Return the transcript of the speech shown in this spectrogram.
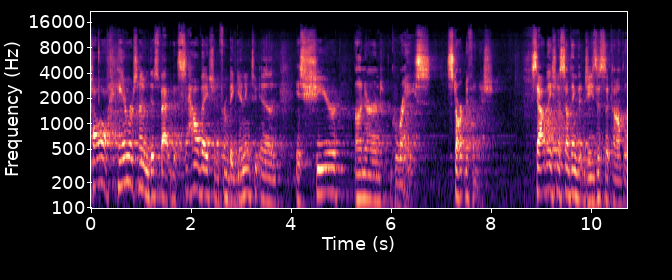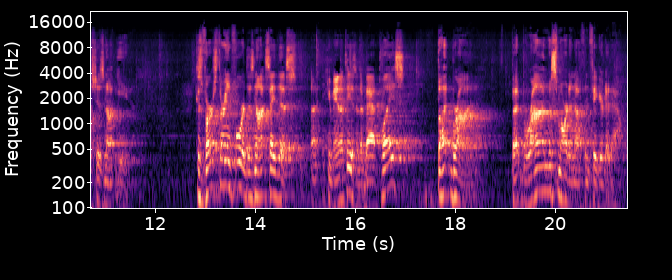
Paul hammers home this fact that salvation from beginning to end is sheer, unearned grace, start to finish. Salvation is something that Jesus accomplishes, not you. Because verse 3 and 4 does not say this uh, humanity is in a bad place, but Brian. But Brian was smart enough and figured it out.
